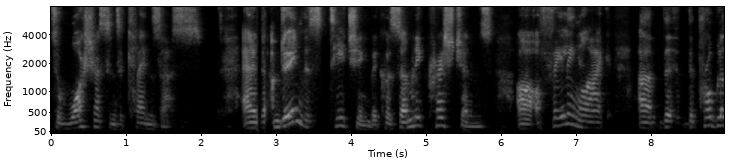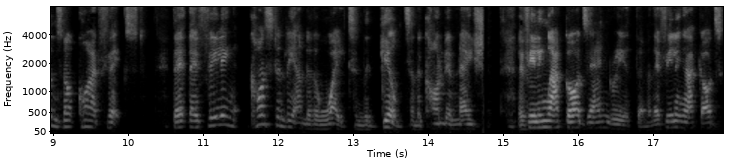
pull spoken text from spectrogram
to wash us and to cleanse us. And I'm doing this teaching because so many Christians are, are feeling like um, the, the problem's not quite fixed. They're, they're feeling constantly under the weight and the guilt and the condemnation. They're feeling like God's angry at them and they're feeling like God's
